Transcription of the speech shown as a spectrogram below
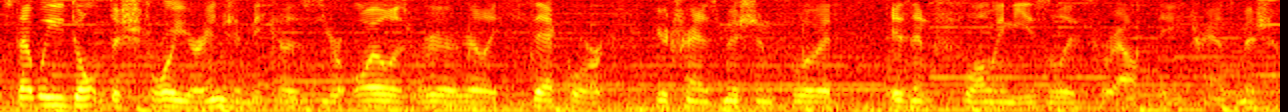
so that way you don't destroy your engine because your oil is really really thick or your transmission fluid isn't flowing easily throughout the transmission.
